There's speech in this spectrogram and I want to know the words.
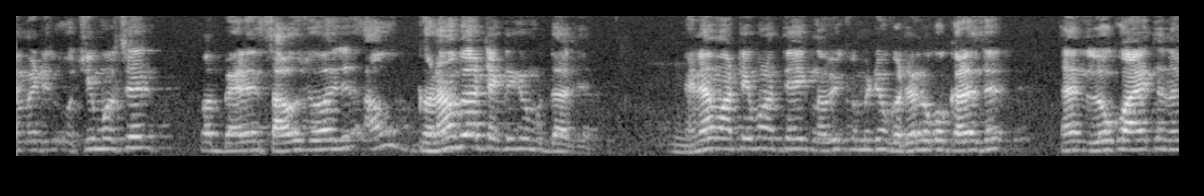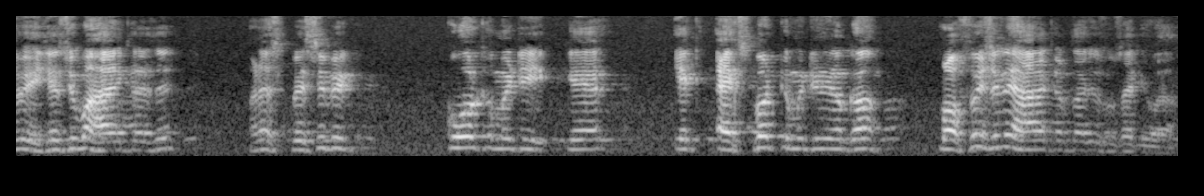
એમ્યુનિટી ઓછી મળશે. પણ બેલેન્સ સારું જોવા છે. આવું ઘણા બધા ટેકનિકલ મુદ્દા છે. એના માટે પણ અત્યારે એક નવી કમિટીનું ગઠન લોકો કરે છે. અને લોકો આ રીતે નવી એજન્સીઓ પણ હાયર કરે છે. અને સ્પેસિફિક કોર કમિટી કે એક એક્સપર્ટ કમિટીની લોકો પ્રોફેશનલી હાયર કરતા છે સોસાયટીવાળા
